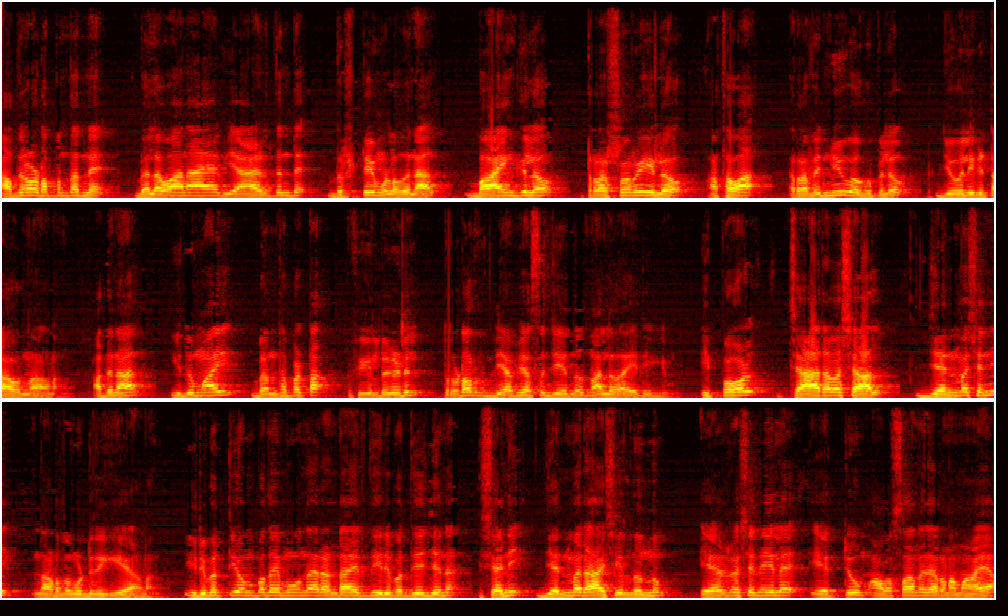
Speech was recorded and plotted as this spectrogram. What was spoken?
അതിനോടൊപ്പം തന്നെ ബലവാനായ വ്യാഴത്തിന്റെ ദൃഷ്ടിയുമുള്ളതിനാൽ ബാങ്കിലോ ട്രഷറിയിലോ അഥവാ റവന്യൂ വകുപ്പിലോ ജോലി കിട്ടാവുന്നതാണ്. അതിനാൽ ഇതുമായി ബന്ധപ്പെട്ട ഫീൽഡുകളിൽ തുടർ വിദ്യാഭ്യാസം ചെയ്യുന്നത് നല്ലതായിരിക്കും. ഇപ്പോൾ ചാരവശാൽ ജന്മശനി നടന്നുകൊണ്ടിരിക്കുകയാണ്. ഇരുപത്തിയൊമ്പത് മൂന്ന് രണ്ടായിരത്തി ഇരുപത്തിയഞ്ചിന് ശനി ജന്മരാശിയിൽ നിന്നും ഏഴര ശനിയിലെ ഏറ്റവും അവസാന ചരണമായ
